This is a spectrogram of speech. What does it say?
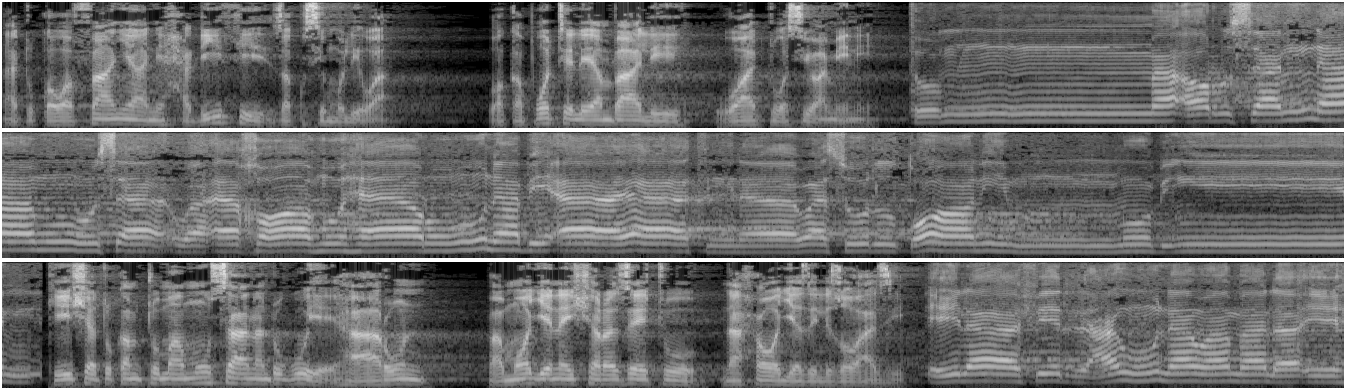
na tukawafanya ni hadithi za kusimuliwa. Wakapotelea mbali watu wasioamini. Thumma arsalna Musa wa akhahu Harun biayatina wa sultanin mubin. Kisha tukamtuma Musa na nduguye Harun pamoja na ishara zetu na hoja zilizo wazi. Ila fir'auna wa malaih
